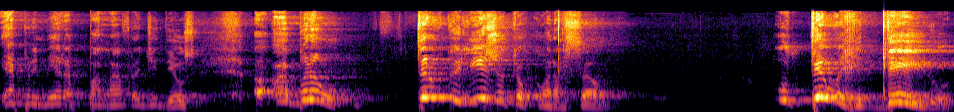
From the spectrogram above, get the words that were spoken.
É a primeira palavra de Deus. Abraão, tranquilize o teu coração. O teu herdeiro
